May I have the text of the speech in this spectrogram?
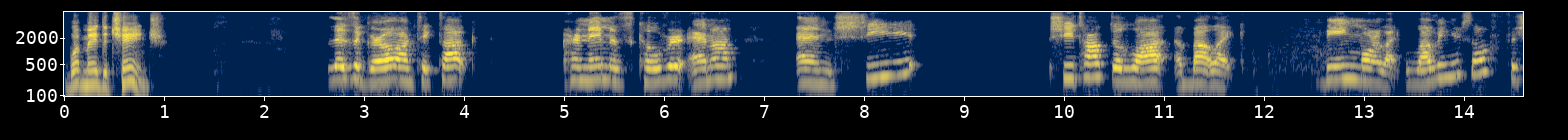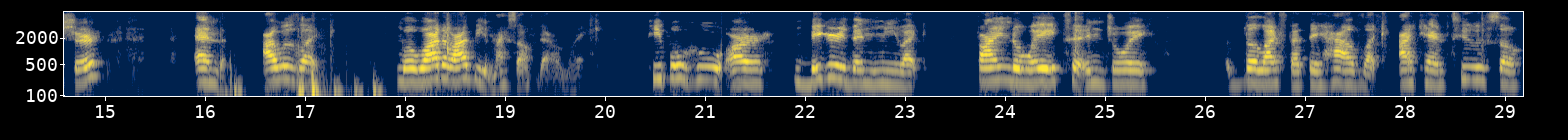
What made the change? There's a girl on TikTok. Her name is Covert Anon, and she she talked a lot about like being more like loving yourself for sure. And I was like, well, why do I beat myself down? Like people who are bigger than me like find a way to enjoy the life that they have like i can too. So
